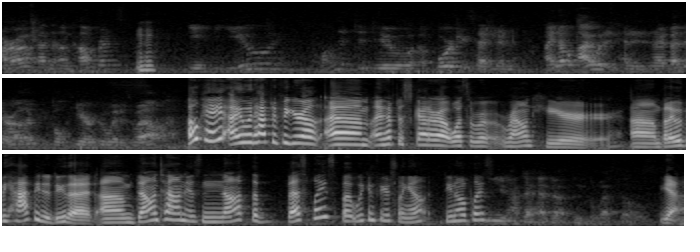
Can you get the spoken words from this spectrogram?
Tomorrow at the Unconference, Mhm. if you wanted to do a foraging session, I know I would attend it, and I bet there are other people here who would as well. Okay, I would have to figure out. Um, I'd have to scatter out what's around here, um, but I would be happy to do that. Um, downtown is not the best place, but we can figure something out. Do you know a place? You'd have to head up into the West Hills. Yeah.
